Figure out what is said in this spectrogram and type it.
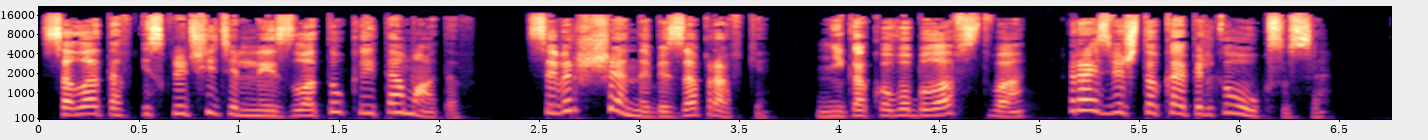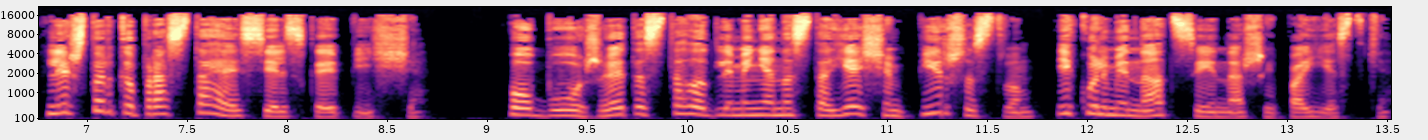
салатов исключительно из латука и томатов. Совершенно без заправки. Никакого баловства, разве что капелька уксуса. Лишь только простая сельская пища. О боже, это стало для меня настоящим пиршеством и кульминацией нашей поездки.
